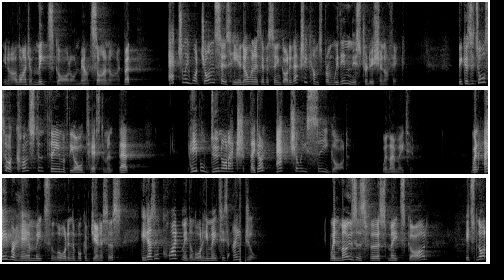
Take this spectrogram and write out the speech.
you know, Elijah meets God on Mount Sinai. But actually, what John says here, no one has ever seen God, it actually comes from within this tradition, I think. Because it's also a constant theme of the Old Testament that people do not actually, they don't actually see God when they meet him. When Abraham meets the Lord in the book of Genesis, he doesn't quite meet the Lord, he meets his angel. When Moses first meets God, it's not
